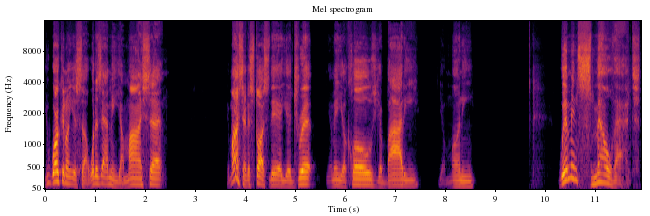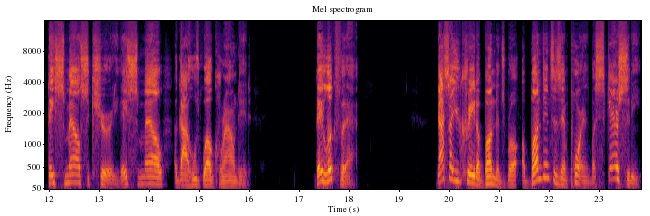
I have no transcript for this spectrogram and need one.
You're working on yourself. What does that mean? Your mindset, Your mindset, it starts there. Your drip, I mean, your clothes, your body, your money. Women smell that. They smell security. They smell a guy who's well grounded. They look for that. That's how you create abundance, bro. Abundance is important, but scarcity,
